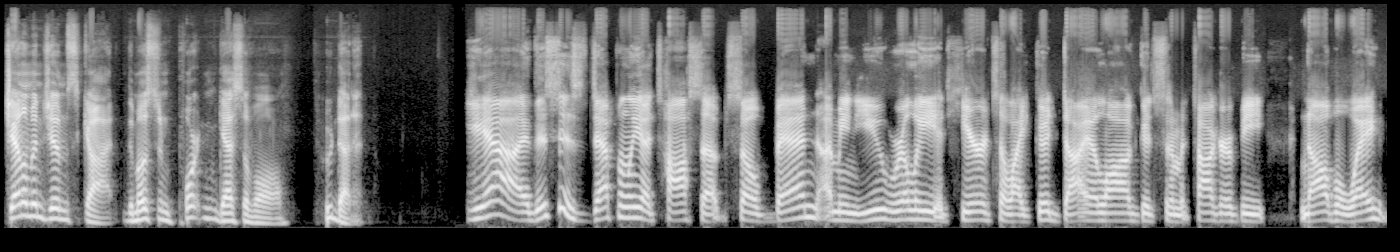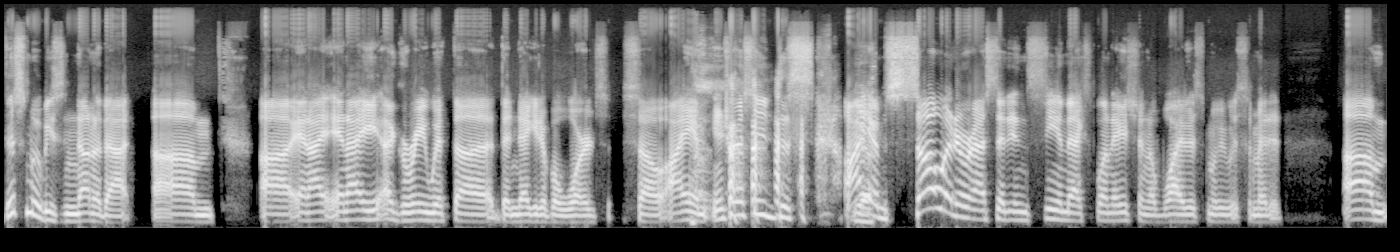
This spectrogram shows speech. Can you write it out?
gentleman Jim Scott, the most important guess of all. Who done it? Yeah, this is definitely a toss up. So, Ben, I mean, you really adhere to like good dialogue, good cinematography, novel way. This movie's none of that. Um, uh, and I and I agree with the the negative awards. So I am interested to. s- I Yeah. am so interested in seeing the explanation of why this movie was submitted. Um,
